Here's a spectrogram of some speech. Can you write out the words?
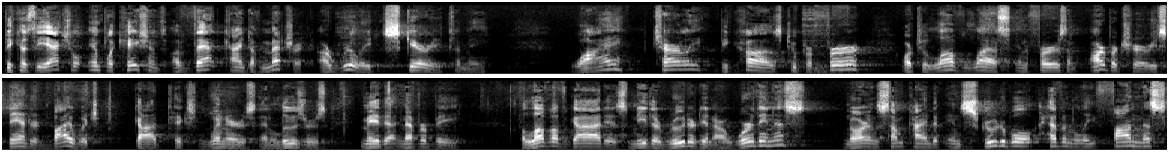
because the actual implications of that kind of metric are really scary to me. Why, Charlie? Because to prefer or to love less infers an arbitrary standard by which God picks winners and losers. May that never be. The love of God is neither rooted in our worthiness nor in some kind of inscrutable heavenly fondness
